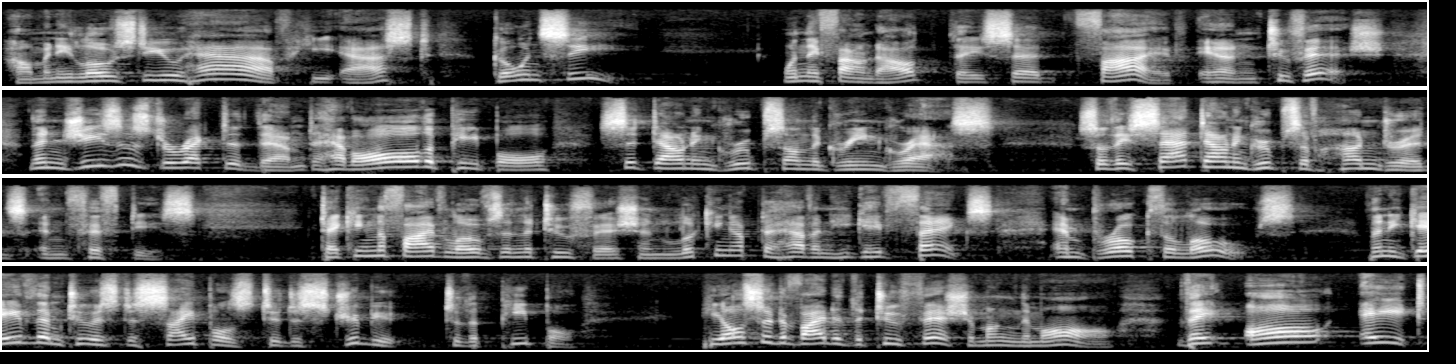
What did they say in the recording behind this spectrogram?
How many loaves do you have? He asked. Go and see. When they found out, they said, Five and two fish. Then Jesus directed them to have all the people sit down in groups on the green grass. So they sat down in groups of hundreds and fifties. Taking the five loaves and the two fish and looking up to heaven, he gave thanks and broke the loaves. Then he gave them to his disciples to distribute to the people. He also divided the two fish among them all. They all ate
